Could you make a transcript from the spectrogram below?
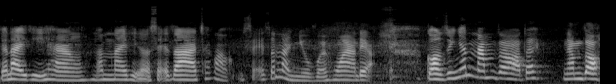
Cái này thì hàng năm nay thì nó sẽ ra chắc là cũng sẽ rất là nhiều vòi hoa đấy ạ. Còn duy nhất 5 giò thôi. 5 giò.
